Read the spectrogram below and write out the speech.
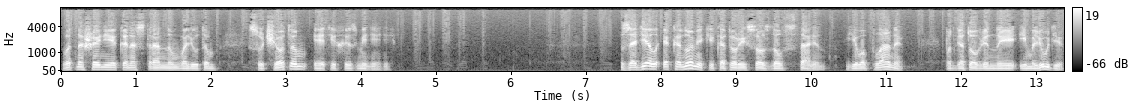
в отношении к иностранным валютам с учетом этих изменений. Задел экономики, который создал Сталин, его планы, подготовленные им люди,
